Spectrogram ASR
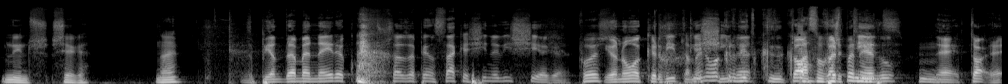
meninos, chega, não é? Depende da maneira como tu estás a pensar que a China diz chega. Pois. Eu não acredito Também que a não China acredito que- que tome façam partido, é, to- é,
